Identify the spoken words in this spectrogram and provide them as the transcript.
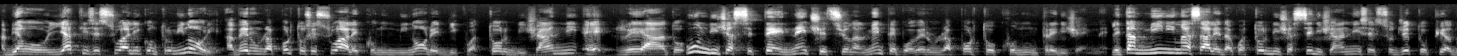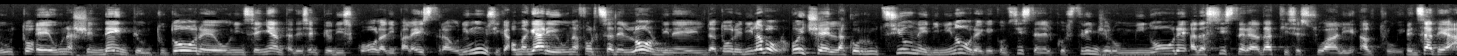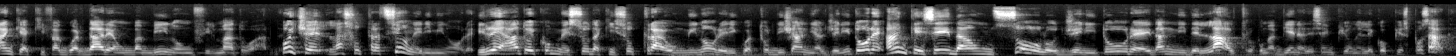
Abbiamo gli atti sessuali contro minori. Avere un rapporto sessuale con un minore di 14 anni è reato. Un 17enne eccezionalmente può avere un rapporto con un tredicenne. L'età minima sale da 14 a 16 anni se il soggetto più adulto è un ascendente, un tutore o un insegnante, ad esempio di scuola, di palestra o di musica, o magari una forza dell'ordine, il datore di lavoro. Poi c'è la corruzione di minore che consiste nel costringere un minore ad assistere ad atti sessuali altrui. Pensate anche a chi fa guardare a un bambino un filmato hard. Poi c'è la sottrazione di minore. Il reato è commesso da chi sottrae un minore di 14 anni al genitore, anche se da un solo genitore ai danni dell'altro, come avviene ad esempio nelle coppie sposate.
